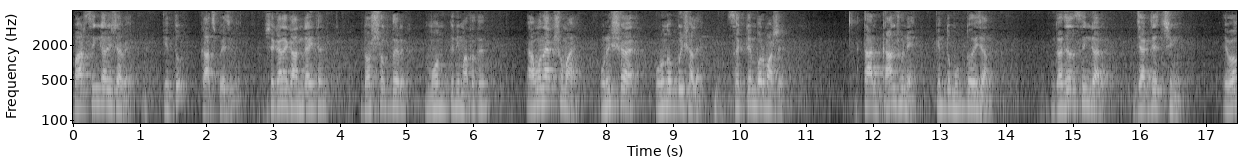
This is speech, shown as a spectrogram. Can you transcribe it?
বার সিঙ্গার হিসাবে কিন্তু কাজ পেয়েছিলেন। সেখানে গান গাইতেন, দর্শকদের মন তিনি মাতাতেন। এমন এক সময় উনিশশো উননব্বই সালে সেপ্টেম্বর মাসে তার গান শুনে কিন্তু মুগ্ধ হয়ে যান। গজল সিঙ্গার জগজিৎ সিং এবং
